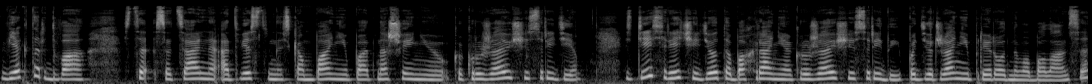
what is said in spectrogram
Вектор 2. Социальная ответственность компании по отношению к окружающей среде. Здесь речь идет об охране окружающей среды, поддержании природного баланса,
